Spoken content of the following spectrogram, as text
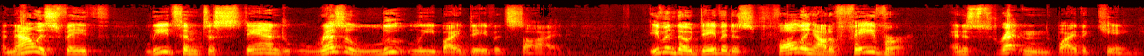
and now his faith leads him to stand resolutely by David's side. Even though David is falling out of favor and is threatened by the king,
